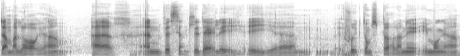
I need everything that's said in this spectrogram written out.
där malaria är en väsentlig del i, i sjukdomsbördan i, i många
